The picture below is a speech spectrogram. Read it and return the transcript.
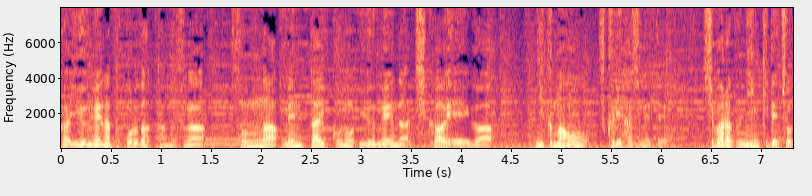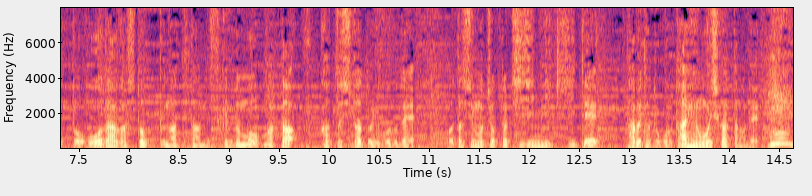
が有名なところだったんですがそんな明太子の有名な地下栄が肉まんを作り始めてしばらく人気でちょっとオーダーがストップになってたんですけれどもまた復活したということで私もちょっと知人に聞いて食べたところ大変美味しかったのでえ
